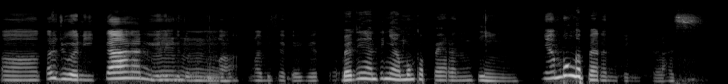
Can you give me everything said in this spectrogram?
eh terus juga nikah kan gitu gitu Hmm. nggak nggak bisa kayak gitu. Berarti nanti nyambung ke parenting. Nyambung ke parenting jelas.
